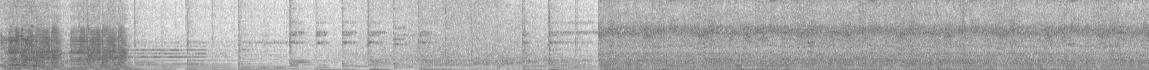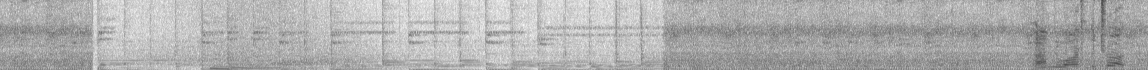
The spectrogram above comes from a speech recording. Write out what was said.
Hmm. Time to wash the truck.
